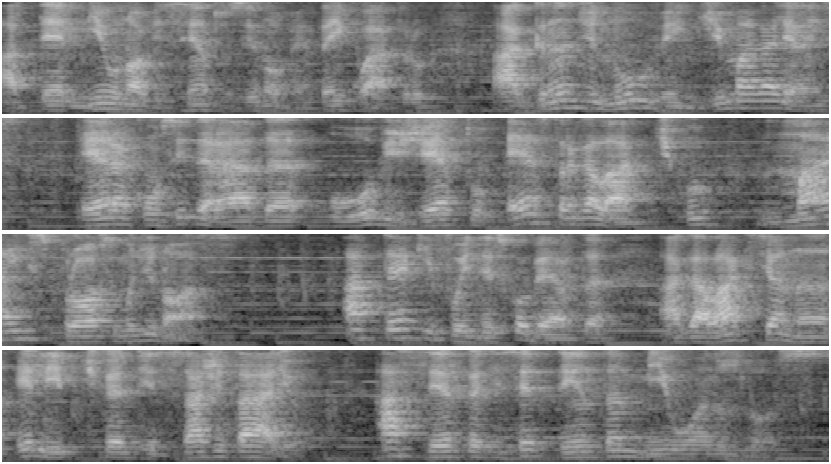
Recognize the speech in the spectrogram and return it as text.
Até 1994, a Grande Nuvem de Magalhães era considerada o objeto extragaláctico mais próximo de nós, até que foi descoberta a galáxia anã elíptica de Sagitário, a cerca de 70 mil anos-luz.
